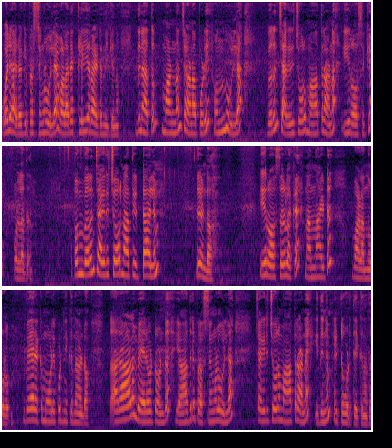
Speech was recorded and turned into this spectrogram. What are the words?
ഒരു ആരോഗ്യ പ്രശ്നങ്ങളുമില്ല വളരെ ക്ലിയർ ആയിട്ട് നിൽക്കുന്നു. ഇതിനകത്തും മണ്ണും ചാണകപ്പൊടി ഒന്നുമില്ല. വെറും ചകിരിച്ചോറ് മാത്രമാണ് ഈ റോസയ്ക്കും ഉള്ളത്. അപ്പം വെറും ചകിരിച്ചോറിനകത്ത് ഇട്ടാലും ഇത് കണ്ടോ? ഈ റോസകളൊക്കെ നന്നായിട്ട് വളർന്നോളും. വേരൊക്കെ മുകളിൽ കൂടി നിൽക്കുന്നത് കണ്ടോ? ധാരാളം വേരോട്ടമുണ്ട്. യാതൊരു പ്രശ്നങ്ങളുമില്ല ചകിരിച്ചോറ് മാത്രമാണ് ഇതിനും ഇട്ട് കൊടുത്തേക്കുന്നത്.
